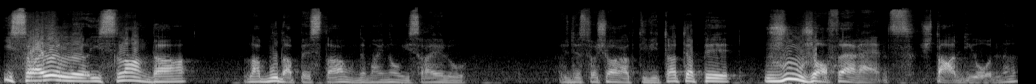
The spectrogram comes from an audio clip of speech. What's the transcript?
Israel, Islanda, la Budapesta, unde mai nou Israelul își desfășoară activitatea, pe Juja Ferenc stadion.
